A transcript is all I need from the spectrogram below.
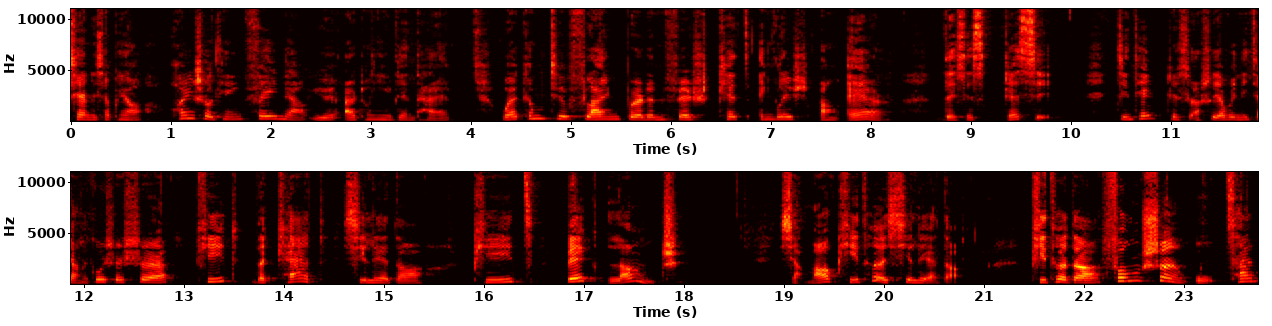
亲爱的小朋友，欢迎收听飞鸟与儿童英语电台。Welcome to Flying Bird and Fish Kids English on Air. This is Jessie. 今天这次老师要为你讲的故事是 Pete the Cat 系列的 Pete's Big Lunch，小猫皮特系列的皮特的丰盛午餐。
